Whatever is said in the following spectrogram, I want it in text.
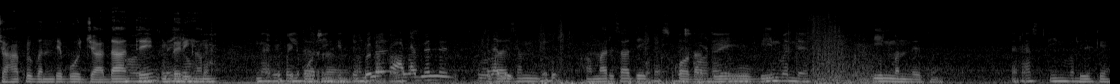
जहाँ पे बंदे बहुत ज़्यादा आते इकडे उधर ही हम उतर रहे हैं। तो गाइस हम हमारे साथ एक स्क्वाड आती है वो भी तीन बंदे थे। ठीक है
